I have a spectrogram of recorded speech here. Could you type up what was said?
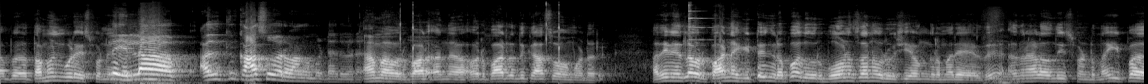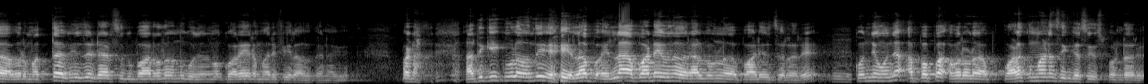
அப்புறம் தமன் கூட யூஸ் இல்ல பண்ணு எல்லா அதுக்கும் காசும் வேற வாங்க மாட்டாரு வேற. ஆமா அவர் பாட அந்த அவர் பாடுறதுக்கு காசு வாங்க மாட்டாரு. அதே நேரத்தில் அவர் பாடின ஹிட்டுங்கிறப்போ அது ஒரு போனஸான ஒரு விஷயங்கிற மாதிரி ஆயிடுது அதனால வந்து யூஸ் பண்ணிட்டு இருந்தாங்க இப்போ அவர் மற்ற மியூசிக் டேரக்டர்ஸுக்கு பாடுறது வந்து கொஞ்சம் கொஞ்சமாக குறையிற மாதிரி ஃபீல் ஆகுது எனக்கு. பட் அதுக்கு ஈக்குவலாக வந்து எல்லா எல்லா பாட்டையும் வந்து அவர் ஆல்பமில் பாடி வச்சிடுறாரு. கொஞ்சம் கொஞ்சம் அப்பப்போ அவரோட வழக்கமான சிங்கர்ஸ் யூஸ் பண்ணுறாரு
